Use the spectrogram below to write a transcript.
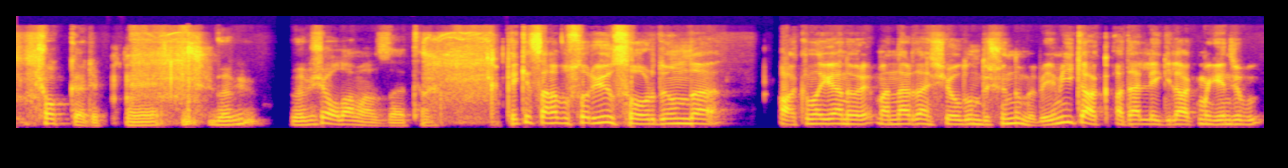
çok garip. Yani böyle, bir, böyle bir şey olamaz zaten. Peki sana bu soruyu sorduğumda aklına gelen öğretmenlerden şey olduğunu düşündün mü? Benim ilk Adele ilgili aklıma gelince bu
